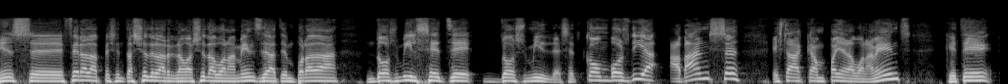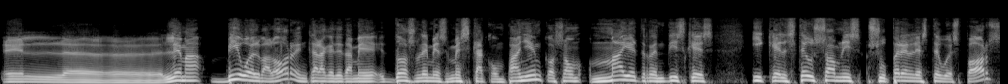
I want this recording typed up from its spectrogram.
ens eh, fera la presentació de la renovació d'abonaments de la temporada 2016-2017. Com vos dia abans, esta campanya d'abonaments que té el eh, lema Viu el valor, encara que té també dos lemes més que acompanyen, que són mai et rendisques i que els teus somnis superen les teus esports.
